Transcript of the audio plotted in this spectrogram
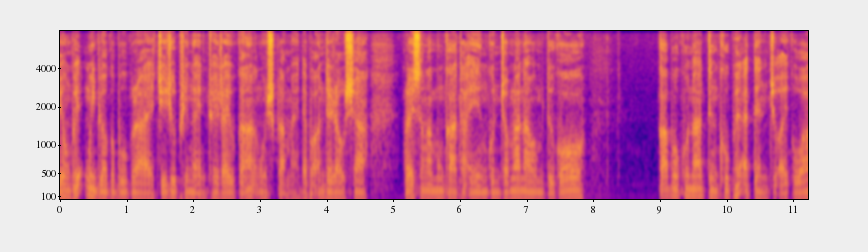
ยองเพงุยเปียวกบูกรายจีจูพริงไงถวยไรกะงุสกาม่ได้พออันเดราชาไกรสังมุงกาทาเองกุนจอมลานามตุโกกาโบคุณาถึงคูเพอเตนจ่อยกว่า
